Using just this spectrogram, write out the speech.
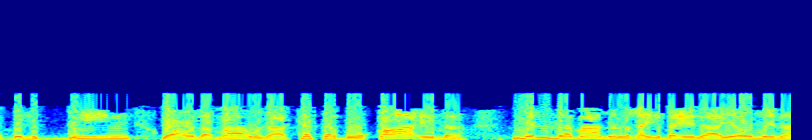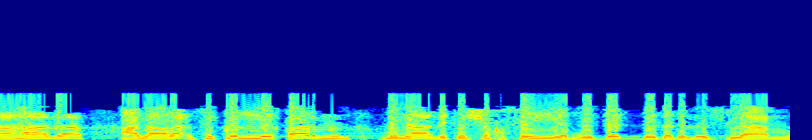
به الدين وعلماؤنا كتبوا قائمة من زمان الغيبة إلى يومنا هذا على رأس كل قرن هنالك شخصية مجددة للإسلام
